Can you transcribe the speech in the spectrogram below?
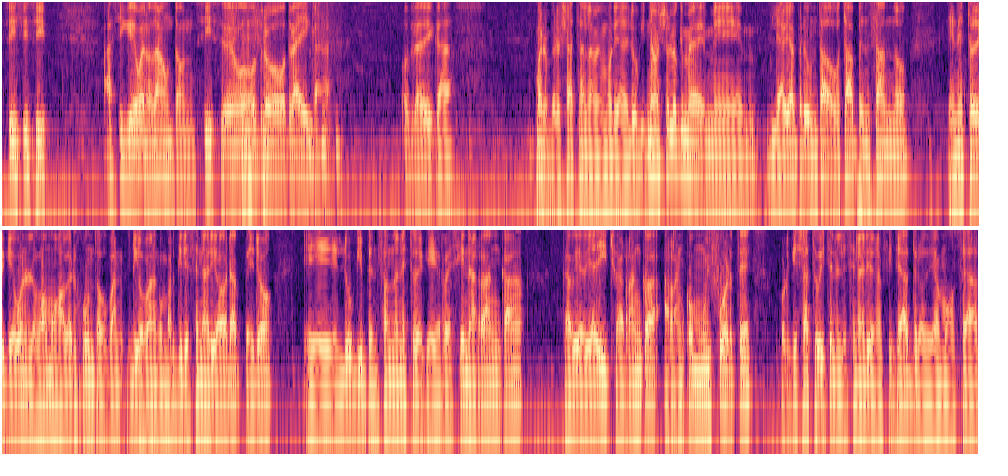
Sí, sí, sí. Así que bueno, Downtown, sí, se- otro, otra década. Otra década. Bueno, pero ya está en la memoria de Lucky. No, yo lo que me, me- le había preguntado, o estaba pensando en esto de que, bueno, los vamos a ver juntos, van, digo, van a compartir escenario ahora, pero eh, Lucky pensando en esto de que recién arranca, Gaby había dicho, arranca, arrancó muy fuerte porque ya estuviste en el escenario del anfiteatro, digamos, o sea,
